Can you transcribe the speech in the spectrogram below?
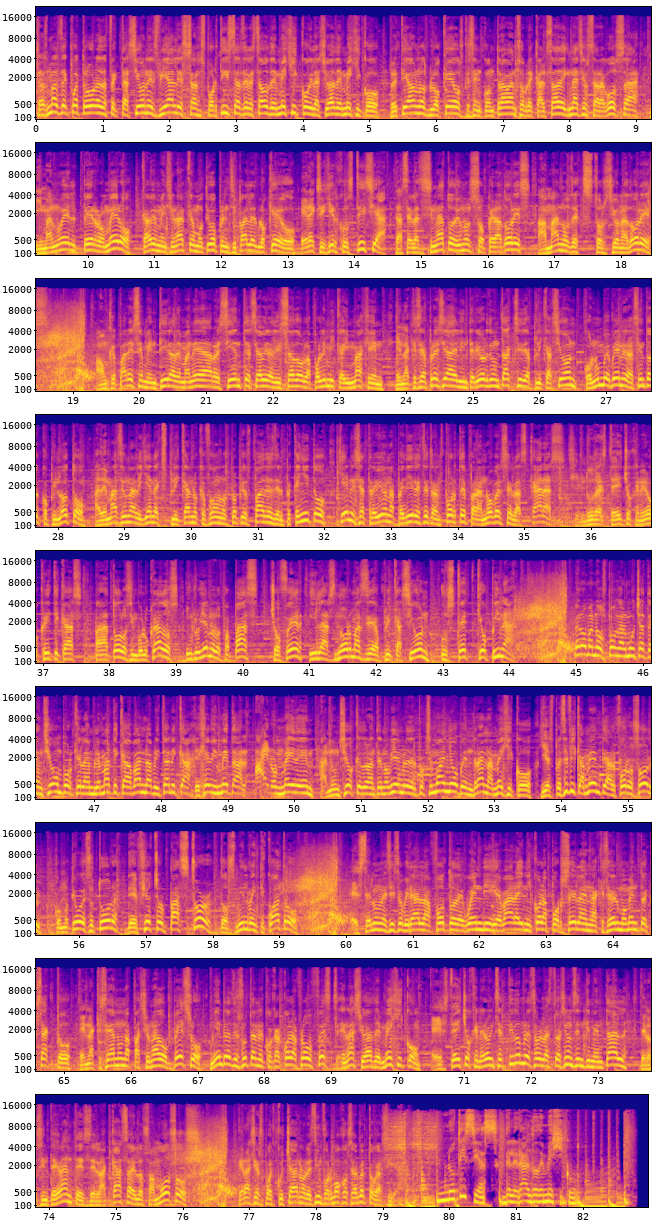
Tras más de cuatro horas de afectaciones viales, transportistas del Estado de México y la Ciudad de México retiraron los bloqueos que se encontraban sobre Calzada Ignacio Zaragoza y Manuel P. Romero. Cabe mencionar que el motivo principal del bloqueo era exigir justicia tras el asesinato de unos operadores a manos de extorsionadores. Aunque parece mentira, de manera reciente se ha viralizado la polémica imagen en la que se aprecia el interior de un taxi de aplicación con un bebé en el asiento del copiloto, además de una leyenda que fueron los propios padres del pequeñito quienes se atrevieron a pedir este transporte para no verse las caras. Sin duda este hecho generó críticas para todos los involucrados, incluyendo los papás, chofer y las normas de aplicación. ¿Usted qué opina? Pero manos, pongan mucha atención porque la emblemática banda británica de heavy metal Iron Maiden anunció que durante noviembre del próximo año vendrán a México y específicamente al Foro Sol con motivo de su tour de Future Past Tour 2024. Este lunes hizo viral la foto de Wendy Guevara y Nicola Porcela en la que se ve el momento exacto en la que se dan un apasionado beso mientras disfrutan el Coca-Cola Flow Fest en la Ciudad de México. Este hecho generó incertidumbre sobre la situación sentimental de los integrantes de la Casa de los Famosos. Gracias por escucharnos, les informó José Alberto García. Noticias del Heraldo de México.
